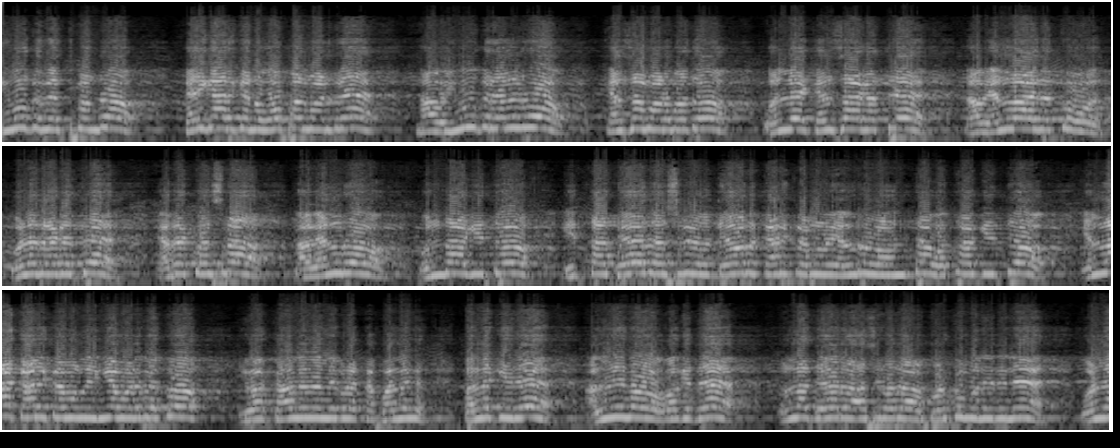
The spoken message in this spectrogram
ಯುವಕರನ್ನ ಎತ್ಕೊಂಡು ಕೈಗಾರಿಕೆನ ಓಪನ್ ಮಾಡಿದ್ರೆ ನಾವು ಯುವಕರೆಲ್ಲರೂ ಕೆಲಸ ಮಾಡಬಹುದು. ಒಳ್ಳೆ ಕೆಲಸ ಆಗತ್ತೆ. ನಾವೆಲ್ಲ ಇದಕ್ಕೂ ಒಳ್ಳೇದಾಗತ್ತೆ. ಅದಕ್ಕೋಸ್ಕರ ನಾವೆಲ್ಲರೂ ಒಂದಾಗಿತ್ತು ಇತ್ತ ದೇವದರ್ಶನ ದೇವರ ಕಾರ್ಯಕ್ರಮಗಳು ಎಲ್ಲರೂ ಅಂತ ಒತ್ತಾಗಿತ್ತು ಎಲ್ಲಾ ಕಾರ್ಯಕ್ರಮಗಳು ಹಿಂಗೆ ಮಾಡಬೇಕು. ಇವಾಗ ಕಾಲದಲ್ಲಿ ಕೂಡ ಪಲ್ಲಕ್ಕಿ ಪಲ್ಲಕ್ಕಿ ಇದೆ. ಅಲ್ಲಿನೂ ಹೋಗಿದ್ದೆ. ಎಲ್ಲ ದೇವರ ಆಶೀರ್ವಾದ ಪಡ್ಕೊಂಡ್ ಬಂದಿದ್ದೀನಿ ಒಳ್ಳೆ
